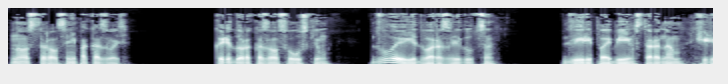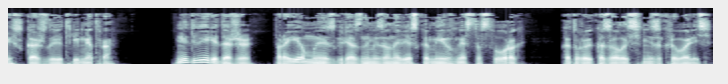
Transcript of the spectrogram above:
но старался не показывать. Коридор оказался узким. Двое едва разойдутся. Двери по обеим сторонам через каждые три метра. Не двери даже, проемы с грязными занавесками вместо створок, которые, казалось, не закрывались.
